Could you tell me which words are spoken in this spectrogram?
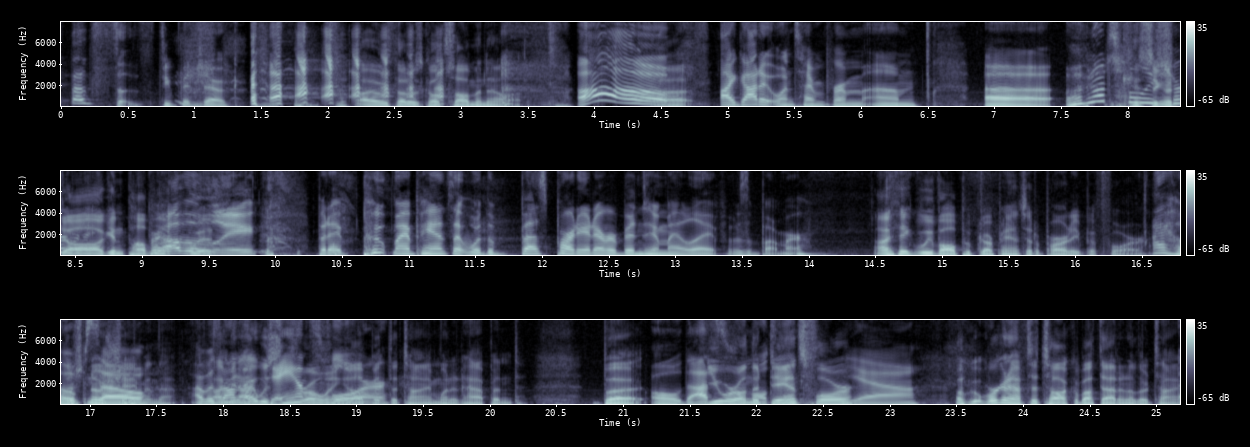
That's a stupid joke. I always thought it was called salmonella. oh, Uh, I got it one time from. Um, uh, I'm not totally Kissing a sure. dog in public with Probably, but I pooped my pants at one of the best party I'd ever been to in my life. It was a bummer. I think we've all pooped our pants at a party before. I hope There's no so. shame in that. I was I on mean, the I was dance throwing floor. up at the time when it happened. But Oh, that's you were on the dance floor. Yeah, Okay, we're gonna have to talk about that another time.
